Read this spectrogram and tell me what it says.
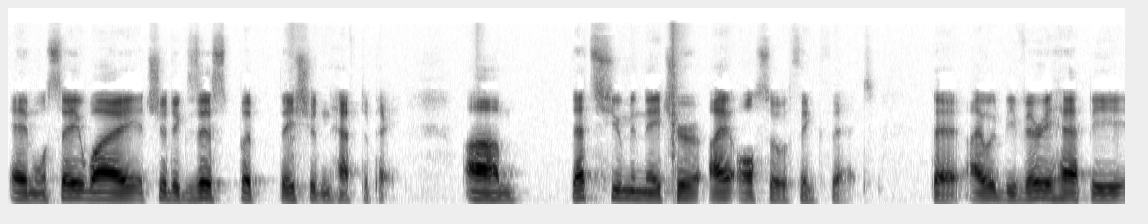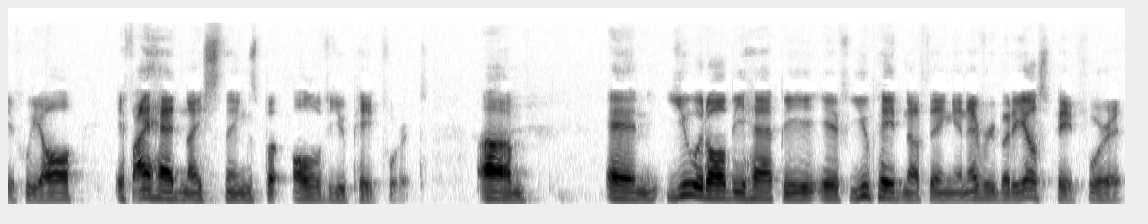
and will say why it should exist, but they shouldn't have to pay. Um, that's human nature. I also think that. That I would be very happy if we all, if I had nice things, but all of you paid for it. Um, and you would all be happy if you paid nothing and everybody else paid for it,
